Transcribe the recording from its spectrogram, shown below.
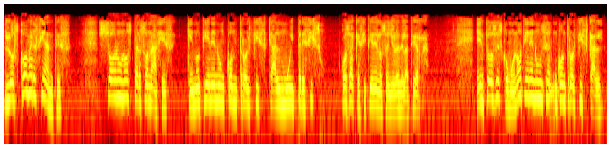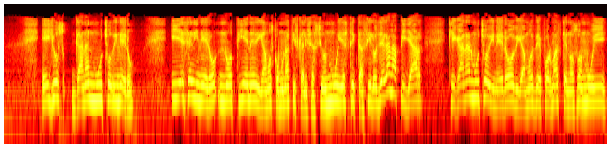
Los comerciantes son unos personajes que no tienen un control fiscal muy preciso, cosa que sí tienen los señores de la tierra. Entonces, como no tienen un, control fiscal, ellos ganan mucho dinero y ese dinero no tiene, digamos, como una fiscalización muy estricta. Si lo llegan a pillar que ganan mucho dinero, digamos, de formas que no son muy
